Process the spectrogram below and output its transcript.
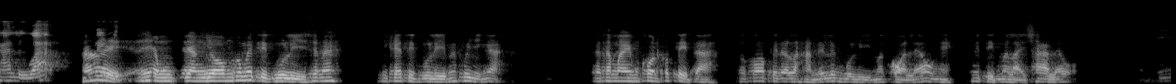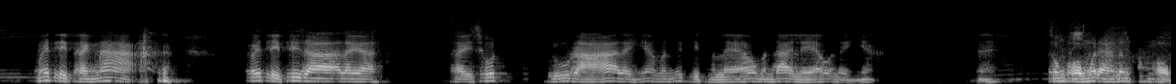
คะ หรือว่าใช่อย่างอย่างโยมก็ไม่ติดบุหรี่ใช่ไหมมีใครติดบุหรี่ไหมผู้หญิงอะแต่ทำไมบางคนเขาติดอะ แล้วก็เป็นอรหันต์ในเรื่องบุหรี่มาก่อนแล้วไง ไม่ติดมาหลายชาติแล้วอืมไม่ติดแต่งหน้า ไม่ติดที่จะอะไรอะใส่ชุดหรูหราอะไรเงี้ยมันไม่ติดมาแล้วมันได้แล้วอะไรเงี้ยนะทรงผมก็ได้เรื่องทรงผม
